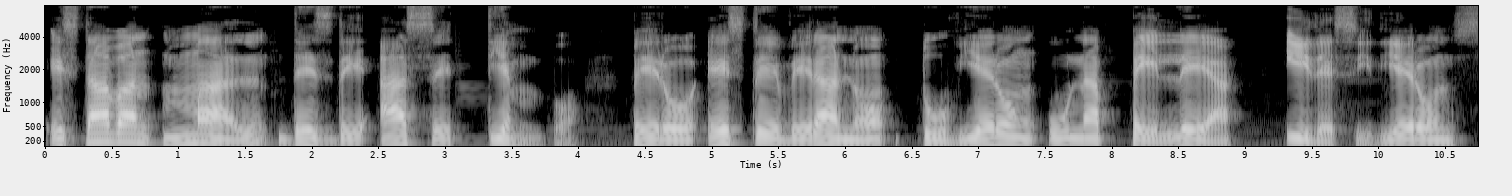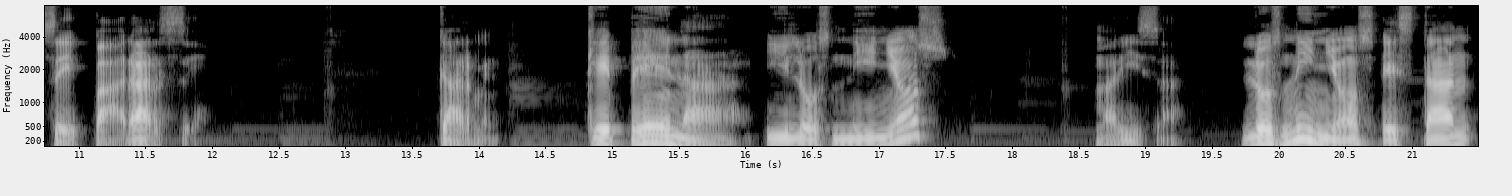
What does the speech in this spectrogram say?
Estaban mal desde hace tiempo, pero este verano tuvieron una pelea y decidieron separarse. Carmen. ¡Qué pena! ¿Y los niños? Marisa. Los niños están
